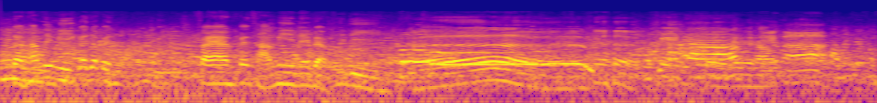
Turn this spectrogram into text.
น่นอน แต่ถ้าไม่มีก็จะเป็นแฟนเป็นสามีในแบบที่ดี เออโอ เคครับโอเคครับเอฟอะ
